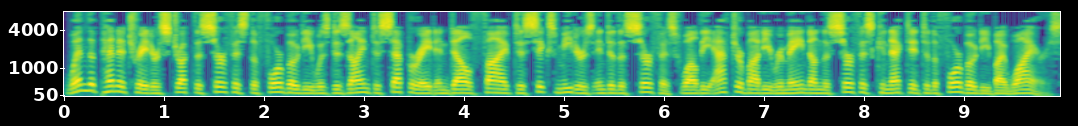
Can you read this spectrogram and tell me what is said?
When the penetrator struck the surface the forebody was designed to separate and delve 5 to 6 meters into the surface while the afterbody remained on the surface connected to the forebody by wires.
